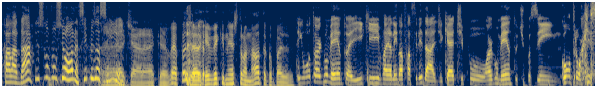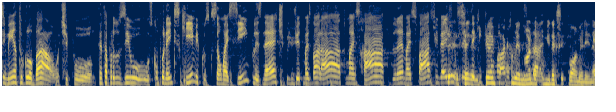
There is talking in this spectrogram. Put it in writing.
paladar, isso não funciona. É simples assim, Ai, gente. Caraca. É, pois é, quer ver que nem astronauta, compadre? Tem um outro argumento aí que vai além da facilidade, que é tipo um argumento tipo assim contra o aquecimento global, tipo tentar produzir o- os componentes químicos que são mais simples, né? Tipo de um jeito mais barato, mais rápido, né? Mais fácil, em vez de Você, ter que tem um impacto menor da comida que você come ali, né?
